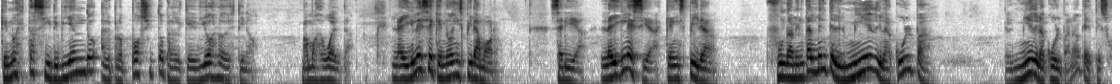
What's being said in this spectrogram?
que no está sirviendo al propósito para el que Dios lo destinó. Vamos de vuelta. La iglesia que no inspira amor sería la iglesia que inspira fundamentalmente el miedo y la culpa. El miedo y la culpa, ¿no? que, sus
